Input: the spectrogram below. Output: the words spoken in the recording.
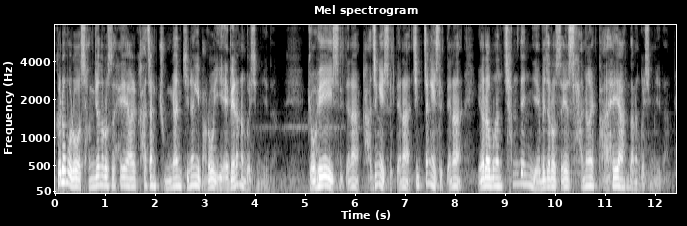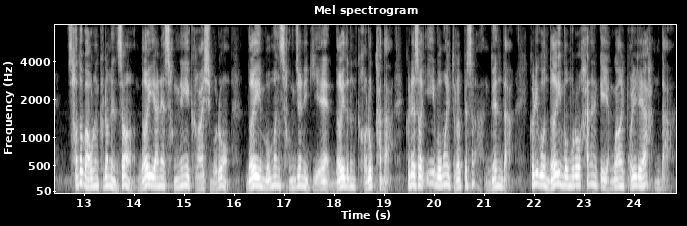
그러므로 성전으로서 해야 할 가장 중요한 기능이 바로 예배라는 것입니다. 교회에 있을 때나 가정에 있을 때나 직장에 있을 때나 여러분은 참된 예배자로서의 사명을 다해야 한다는 것입니다. 사도 바울은 그러면서 너희 안에 성령이 거하심으로 너희 몸은 성전이기에 너희들은 거룩하다. 그래서 이 몸을 더럽혀서는 안 된다. 그리고 너희 몸으로 하나님께 영광을 돌려야 한다.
